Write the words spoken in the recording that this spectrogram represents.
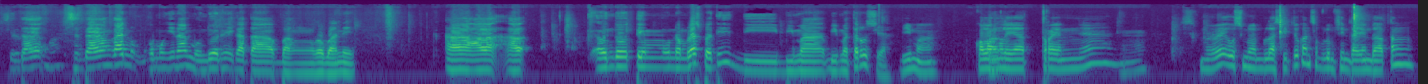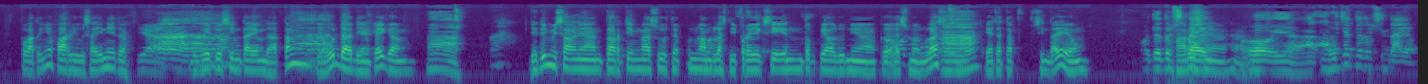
Sintayong Sintayong kan kemungkinan mundur nih kata Bang Robani. Eh, ala- ala- untuk tim U16 berarti di Bima Bima terus ya? Bima kalau ngelihat trennya Hmm. sebenarnya U19 itu kan sebelum Sintayong datang pelatihnya Fahri Husaini tuh Ya. Ah, begitu Sintayong datang Ah. ya udah dia yang pegang ah, jadi misalnya antar timnas U16 diproyeksiin untuk Piala Dunia ke U19 ah, ya tetap Sintayong oh, tetap harusnya Ha. Oh iya, harusnya tetap Sintayong.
